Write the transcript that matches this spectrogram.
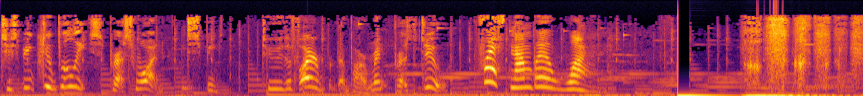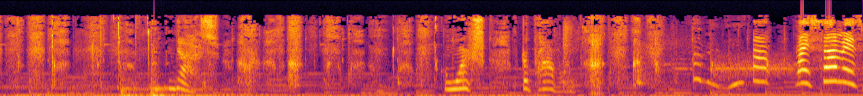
To speak to police, press 1. To speak to the fire department, press 2. Press number one. Yes. What's the problem? Uh, my son is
